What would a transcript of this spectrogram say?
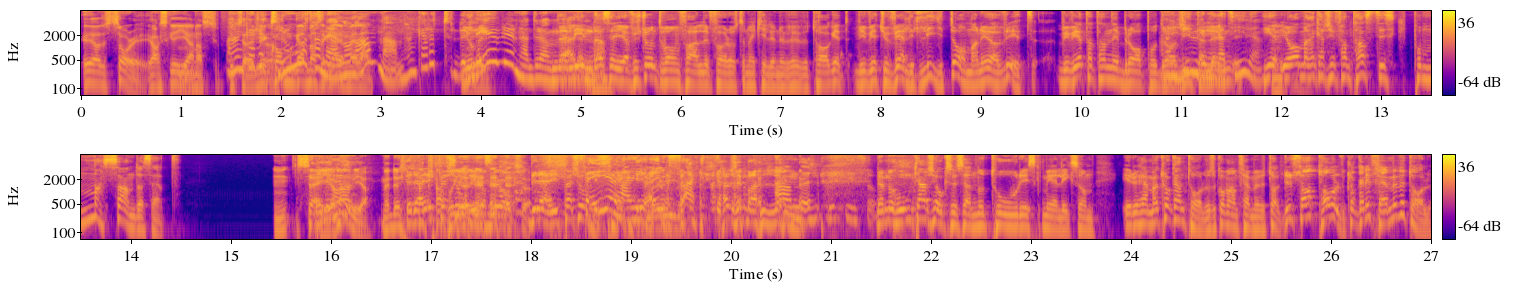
ja, sorry, jag ska gärna fixa Han det. kanske Det kommer tror att han är någon annan. Han kanske Jo, lever i den här När drömvärlden. Linda säger, jag förstår inte vad hon faller för hos den här killen överhuvudtaget. Vi vet ju väldigt lite om han i övrigt. Vi vet att han är bra på att dra Han vita ljuger hela tiden. He- Ja, men han kanske är fantastisk på massa andra sätt. Mm, säger han ja. Men det, Det där är personligt. det också. Det där är personligt. Säger han ju, exakt. kanske bara. Anders. Nej, men hon kanske också är så här notorisk med liksom, är du hemma klockan 12 och så kommer han fem över 12. Du sa 12, klockan är fem över 12.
